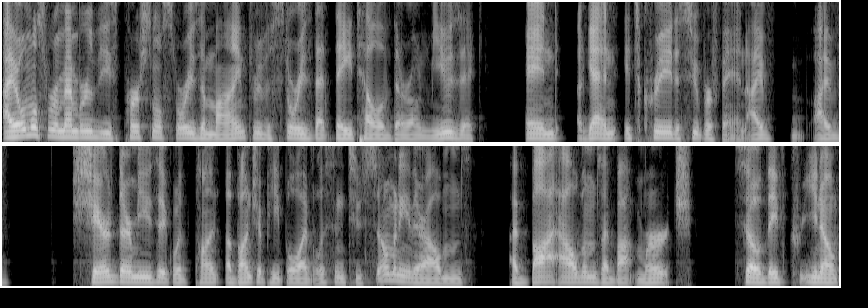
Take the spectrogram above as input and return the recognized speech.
I almost remember these personal stories of mine through the stories that they tell of their own music. And again, it's create a super fan. I've I've shared their music with a bunch of people. I've listened to so many of their albums. I've bought albums, I bought merch. So they've, you know,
